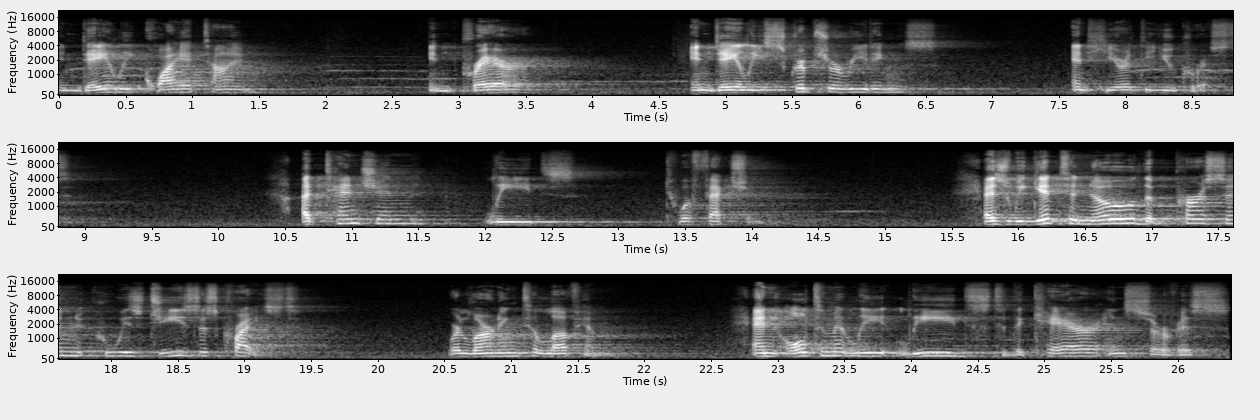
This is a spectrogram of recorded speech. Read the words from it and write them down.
in daily quiet time, in prayer, in daily scripture readings, and here at the Eucharist. Attention leads to affection. As we get to know the person who is Jesus Christ, we're learning to love him and ultimately leads to the care and service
